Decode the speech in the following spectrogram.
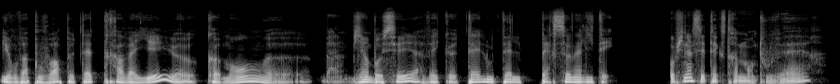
et on va pouvoir peut-être travailler euh, comment euh, ben, bien bosser avec telle ou telle personnalité. Au final, c'est extrêmement ouvert.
